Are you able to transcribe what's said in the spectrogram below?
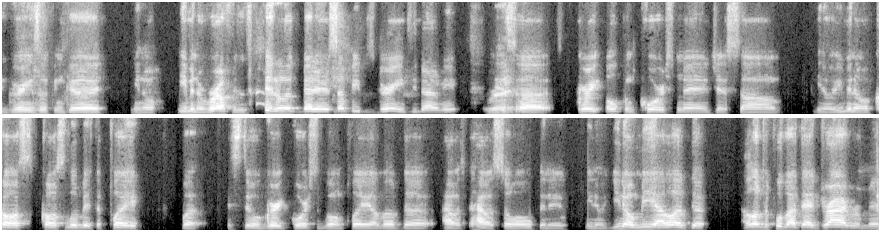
the greens looking good. You know, even the rough is it look better than some people's greens. You know what I mean? Right. It's a great open course, man. Just um, you know, even though it costs costs a little bit to play, but it's still a great course to go and play. I love the how it's how it's so open and you know you know me. I love the I love to pull out that driver, man.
